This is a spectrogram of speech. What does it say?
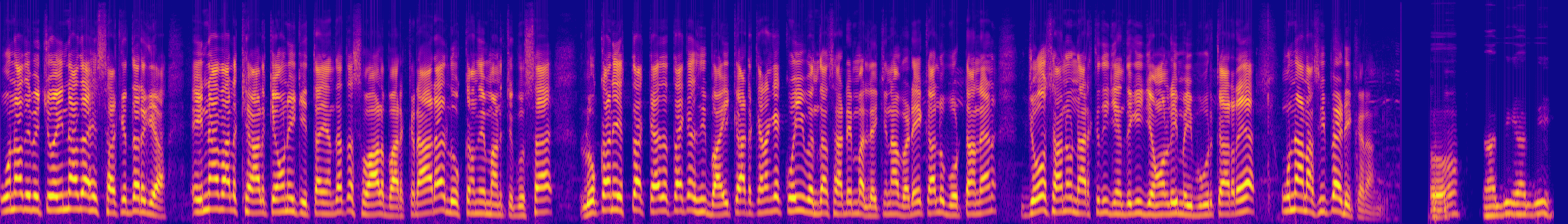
ਉਹਨਾਂ ਦੇ ਵਿੱਚੋਂ ਇਹਨਾਂ ਦਾ ਹਿੱਸਾ ਕਿੱਧਰ ਗਿਆ? ਇਹਨਾਂ ਵੱਲ ਖਿਆਲ ਕਿਉਂ ਨਹੀਂ ਕੀਤਾ ਜਾਂਦਾ? ਤਾਂ ਸਵਾਲ ਬਰਕਰਾਰ ਹੈ ਲੋਕਾਂ ਦੇ ਮਨ 'ਚ ਗੁੱਸਾ ਹੈ। ਲੋਕਾਂ ਨੇ ਇਸ ਤੱਕ ਕਹਿ ਦਿੱਤਾ ਕਿ ਅਸੀਂ ਬਾਈਕਾਟ ਕਰਾਂਗੇ ਕੋਈ ਬੰਦਾ ਸਾਡੇ ਮਹੱਲੇ 'ਚ ਨਾ ਵੜੇ ਕੱਲ੍ਹ ਨੂੰ ਵੋਟਾਂ ਲੈਣ ਜੋ ਸਾਨੂੰ ਨਰਕ ਦੀ ਜ਼ਿੰਦਗੀ ਜਿਉਣ ਲਈ ਮਜਬੂਰ ਕਰ ਰਿਹਾ ਉਹਨਾਂ ਨਾਲ ਅਸੀਂ ਭੈੜੀ ਕਰਾਂਗੇ। ਹਾਂਜੀ ਹਾਂਜੀ।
